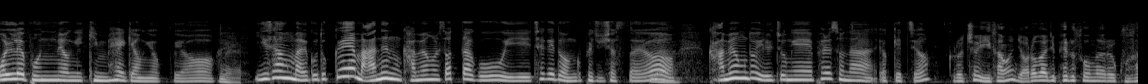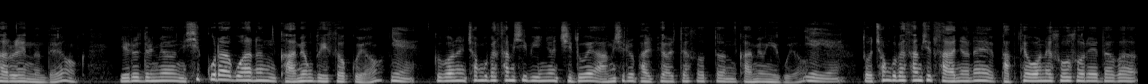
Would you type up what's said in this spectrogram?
원래 본명이 김혜경이었고요. 네. 이상 말고도 꽤 많은 가명을 썼다고 이 책에도 언급해 주셨어요. 네. 가명도 일종의 페르소나였겠죠? 그렇죠. 이상은 여러 가지 페르소나를 구사를 했는데요. 예를 들면 식구라고 하는 가명도 있었고요. 예. 그거는 1932년 지도의 암시를 발표할 때 썼던 가명이고요. 예예. 예. 또 1934년에 박태원의 소설에다가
